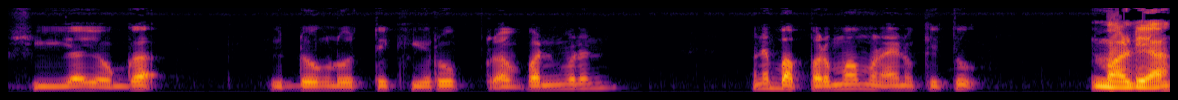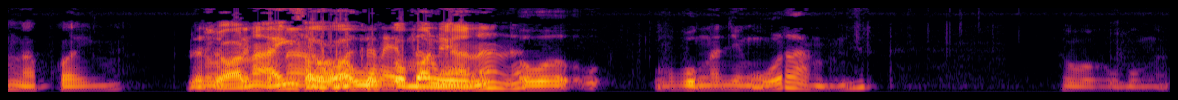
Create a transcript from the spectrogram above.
sia yoga hidung lutik hirup lapan beren. Mana baper mah mun anu kitu. Mal dianggap kok. Da soalna aing eta kemanehanana. hu- hubungan yang urang. anjir. Hubung hubungan.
